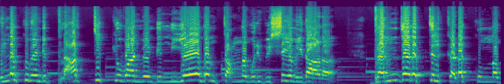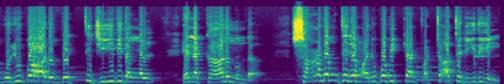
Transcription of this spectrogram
നിങ്ങൾക്ക് വേണ്ടി പ്രാർത്ഥിക്കുവാൻ വേണ്ടി നിയോഗം തന്ന ഒരു വിഷയം ഇതാണ്. ബന്ധനത്തിൽ കടക്കുന്ന ഒരുപാട് വ്യക്തി ജീവിതങ്ങൾ എന്നെ കാണുന്നുണ്ട്. സ്വാതന്ത്ര്യം അനുഭവിക്കാൻ പറ്റാത്ത രീതിയിൽ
